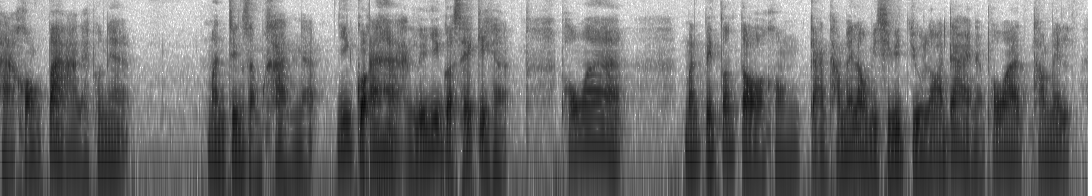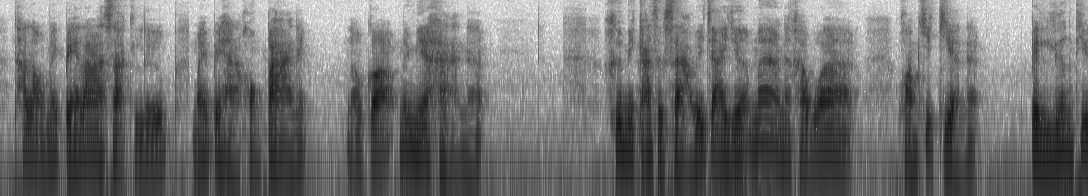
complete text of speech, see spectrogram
หาของป่าอะไรพวกนี้มันจึงสำคัญนะยิ่งกว่าอาหารหรือยิ่งกว่าเซ็กอีกฮะเพราะว่า มันเป็นต้นต่อของการทำให้เรามีชีวิตอยู่รอดได้นะ เพราะว่าถ้าไม่ถ้าเราไม่ไปล่าสัตว์ หรือไม่ไปหาของป่าเนี่ย เราก็ไม่มีอาหารนะ คือมีการศึกษาวิจัยเยอะมากนะครับว่าความขี้เกียจนะเป็นเรื่องที่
